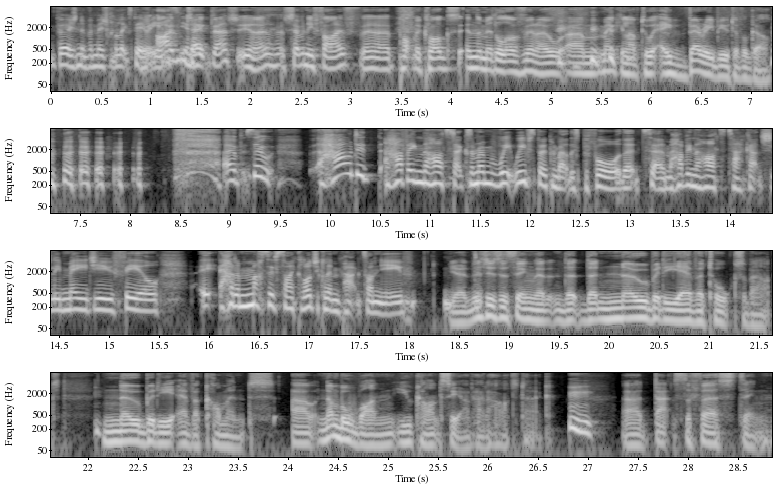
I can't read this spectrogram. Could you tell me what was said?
version of a miserable experience. I'd you know. take that, you know, 75, uh, pop my clogs in the middle of, you know, um, making love to a very beautiful girl. Um, so, how did having the heart attack? 'cause I remember we, we've spoken about this before. That um, having the heart attack actually made you feel it had a massive psychological impact on you. Yeah, this is the thing that, that, that nobody ever talks about. Nobody ever comments. Uh, number one, you can't see I've had a heart attack. Uh, that's the first thing.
